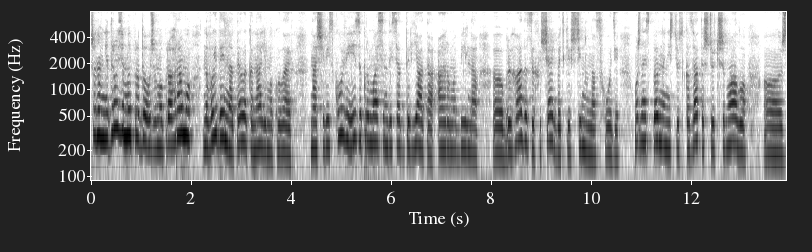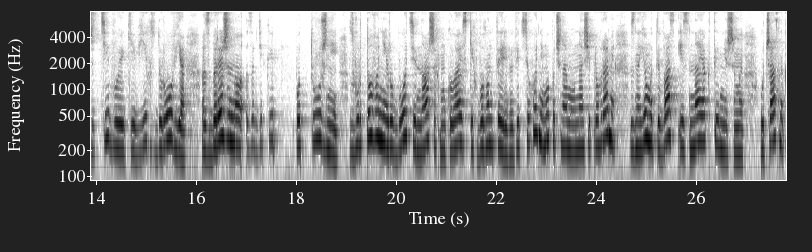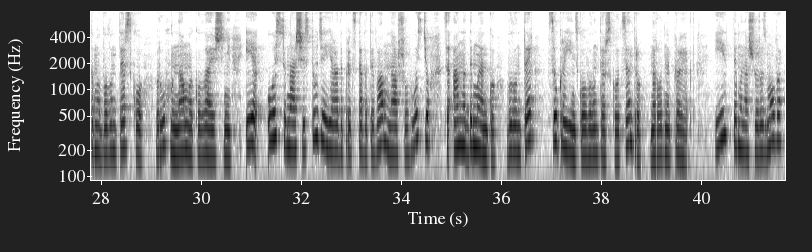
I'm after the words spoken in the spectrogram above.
Шановні друзі, ми продовжуємо програму Новий день на телеканалі Миколаїв. Наші військові, і, зокрема, 79-та аеромобільна е, бригада захищають батьківщину на сході. Можна із певненістю сказати, що чимало е, життів вояків, їх здоров'я збережено завдяки потужній згуртованій роботі наших миколаївських волонтерів. І від сьогодні ми починаємо у нашій програмі знайомити вас із найактивнішими учасниками волонтерського руху на Миколаївщині. І ось у нашій студії я рада представити вам нашу гостю. Це Анна Деменко, волонтер Всеукраїнського волонтерського центру Народний проєкт. І тема нашої розмови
